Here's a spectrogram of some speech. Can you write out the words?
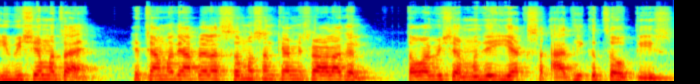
ही विषमच आहे. ह्याच्यामध्ये आपल्याला समसंख्या मिसळावं लागेल. तवा विषम म्हणजे एक्स अधिक चौतीस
